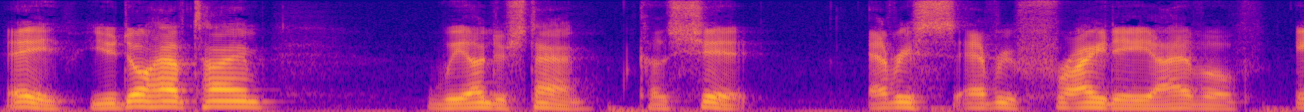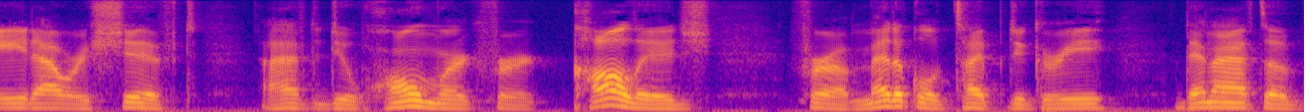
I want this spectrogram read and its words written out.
Hey, you don't have time. We understand. Cause shit, every every Friday I have a eight hour shift. I have to do homework for college, for a medical type degree. Then I have to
